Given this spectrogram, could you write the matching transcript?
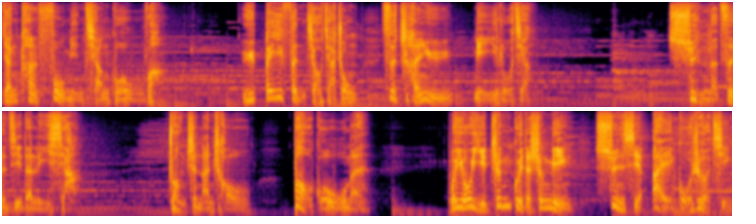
眼看富民强国无望，于悲愤交加中，自沉于汨罗江，殉了自己的理想。壮志难酬，报国无门，唯有以珍贵的生命殉写爱国热情。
